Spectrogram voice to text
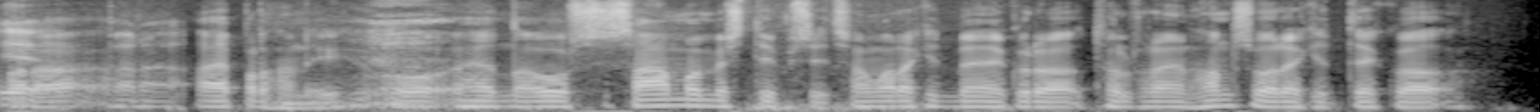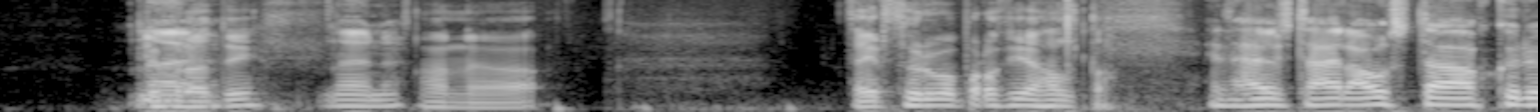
ég bara- bara- það er bara þannig og, hérna, og sama með Stipsits, hann var ekkert með einhverja tölfræðin, hans var ekkert eitthvað lífrandi, nei, nei. þannig að þeir þurfa bara því að halda. En það, það er ástæða okkur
